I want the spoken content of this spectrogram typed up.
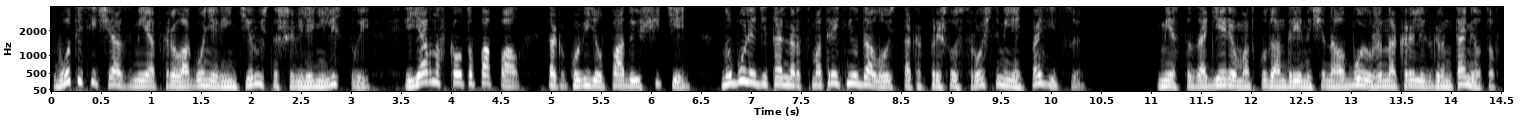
Вот и сейчас змея открыл огонь, ориентируясь на шевеление листвы, и явно в кого-то попал, так как увидел падающую тень, но более детально рассмотреть не удалось, так как пришлось срочно менять позицию. Место за деревом, откуда Андрей начинал бой, уже накрыли из гранатометов.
